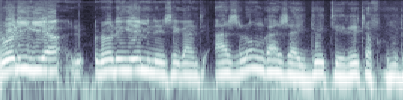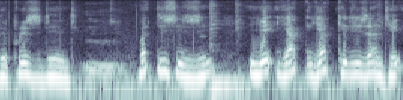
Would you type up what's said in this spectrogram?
rolling ya rolling eminence ega nti as long as i get a letter from the president. But this is yakkiriza nti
